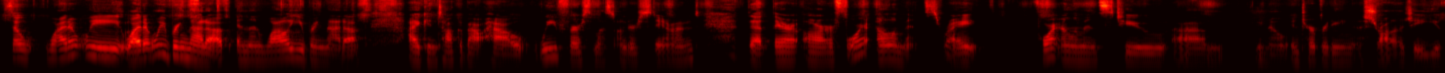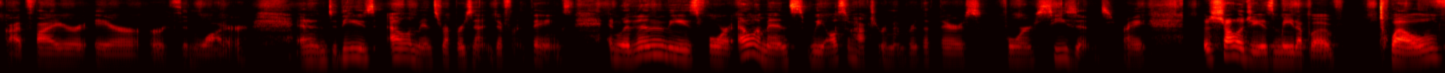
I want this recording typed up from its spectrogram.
so why don't we why don't we bring that up and then while you bring that up i can talk about how we first must understand that there are four elements right four elements to um, you know interpreting astrology you've got fire air earth and water and these elements represent different things and within these four elements we also have to remember that there's four seasons right? Astrology is made up of 12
